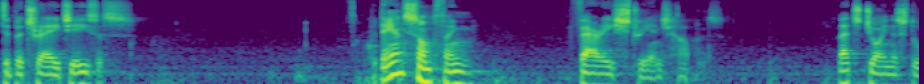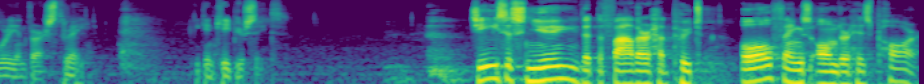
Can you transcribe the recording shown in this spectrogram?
to betray Jesus. But then something very strange happens. Let's join the story in verse 3. You can keep your seats. Jesus knew that the Father had put all things under his power,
